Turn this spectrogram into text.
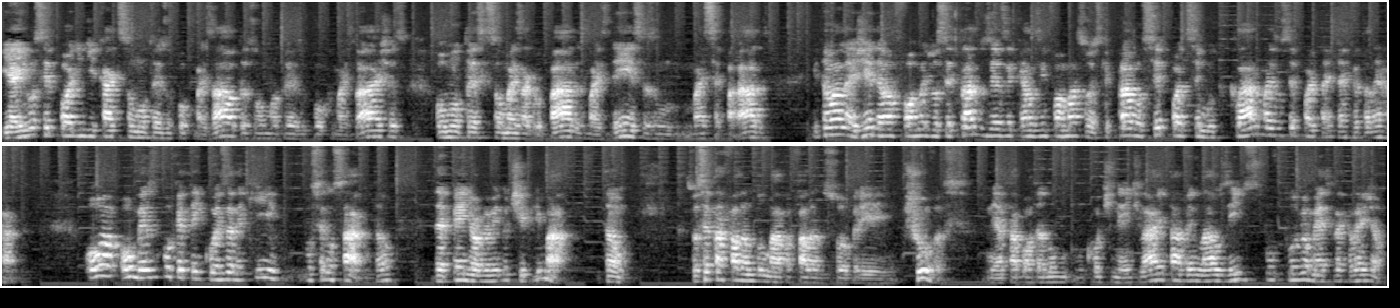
E aí você pode indicar que são montanhas um pouco mais altas, ou montanhas um pouco mais baixas, ou montanhas que são mais agrupadas, mais densas, mais separadas. Então a legenda é uma forma de você traduzir aquelas informações, que para você pode ser muito claro, mas você pode estar interpretando errado. Ou, ou mesmo porque tem coisa ali que você não sabe. Então depende, obviamente, do tipo de mapa. Então, se você está falando do mapa falando sobre chuvas, né, está abordando um, um, continente lá e está vendo lá os índices pluviométricos daquela região.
